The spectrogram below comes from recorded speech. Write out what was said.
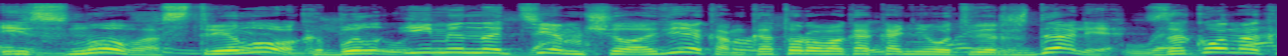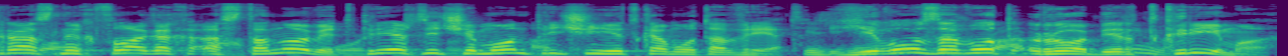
И снова Стрелок был именно тем человеком, которого, как они утверждали, закон о красных флагах остановит, прежде чем он причинит кому-то вред. Его зовут Роберт Кримо.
